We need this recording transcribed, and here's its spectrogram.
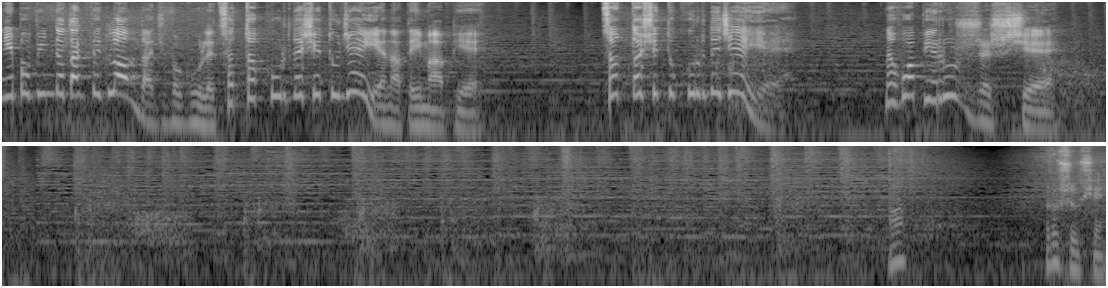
nie powinno tak wyglądać w ogóle. Co to kurde się tu dzieje na tej mapie? Co to się tu kurde dzieje? No chłopie, różesz się. O, ruszył się.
